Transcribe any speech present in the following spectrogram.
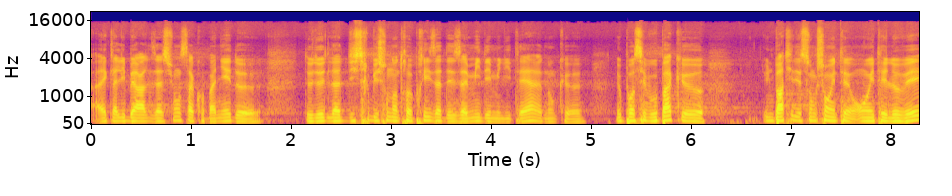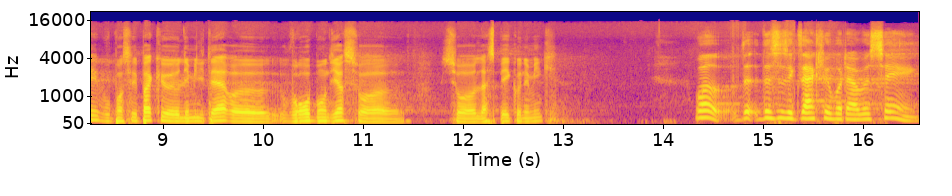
avec la libéralisation s'accompagnait de, de, la distribution d'entreprises à des amis des militaires. donc euh, ne pensez-vous pas que une partie des sanctions ont été levées? Vous ne pensez pas que les militaires vont rebondir sur sur l'aspect économique Well, th this is exactly what I was saying,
